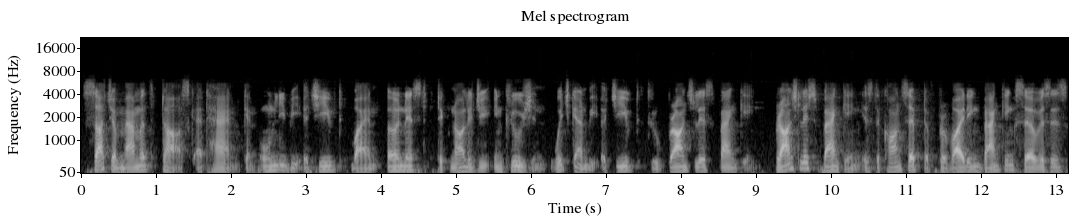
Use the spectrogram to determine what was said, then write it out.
Such a mammoth task at hand can only be achieved by an earnest technology inclusion which can be achieved through branchless banking. Branchless banking is the concept of providing banking services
